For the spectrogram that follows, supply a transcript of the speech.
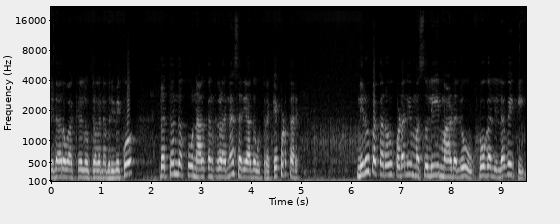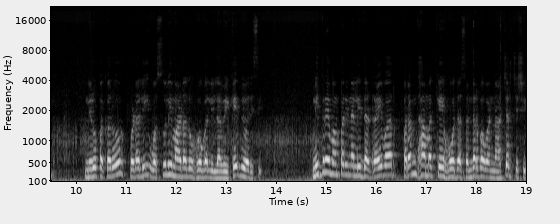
ಐದಾರು ವಾಕ್ಯಗಳಲ್ಲಿ ಉತ್ತರಗಳನ್ನು ಬರೀಬೇಕು. ಪ್ರತಿಯೊಂದಕ್ಕೂ ನಾಲ್ಕು ಅಂಕಗಳನ್ನು ಸರಿಯಾದ ಉತ್ತರಕ್ಕೆ ಕೊಡ್ತಾರೆ. ನಿರೂಪಕರು ಕೊಡಲಿ ಮಸೂಲಿ ಮಾಡಲು ಹೋಗಲಿಲ್ಲವೇಕೆ? ನಿರೂಪಕರು ಕೊಡಲಿ, ವಸೂಲಿ ಮಾಡಲು ಹೋಗಲಿಲ್ಲವೇಕೆ? ವಿವರಿಸಿ. ನಿದ್ರೆ ಮಂಪರಿನಲ್ಲಿದ್ದ ಡ್ರೈವರ್ ಪರಂಧಾಮಕ್ಕೆ ಹೋದ ಸಂದರ್ಭವನ್ನು ಚರ್ಚಿಸಿ.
